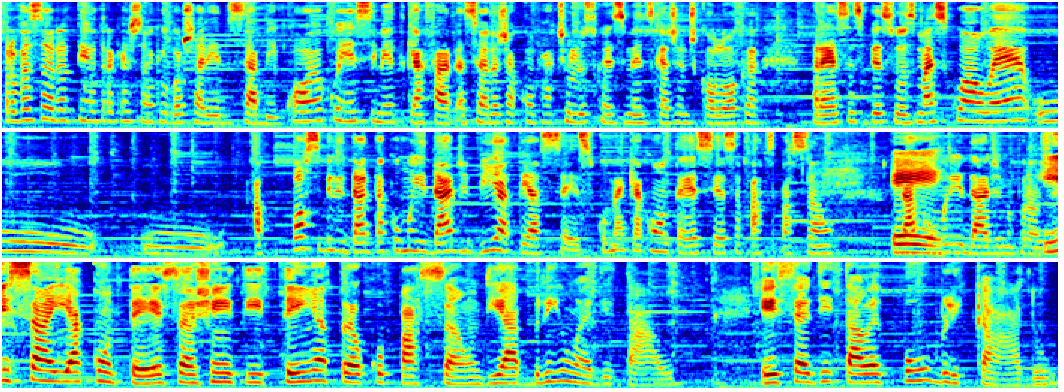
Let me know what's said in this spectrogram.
Professora, tem outra questão que eu gostaria de saber. Qual é o conhecimento que a. A senhora já compartilhou os conhecimentos que a gente coloca para essas pessoas, mas qual é o, o, a possibilidade da comunidade vir a ter acesso? Como é que acontece essa participação é, da comunidade no projeto? Isso aí acontece, a gente tem a preocupação de abrir um edital. Esse edital é publicado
